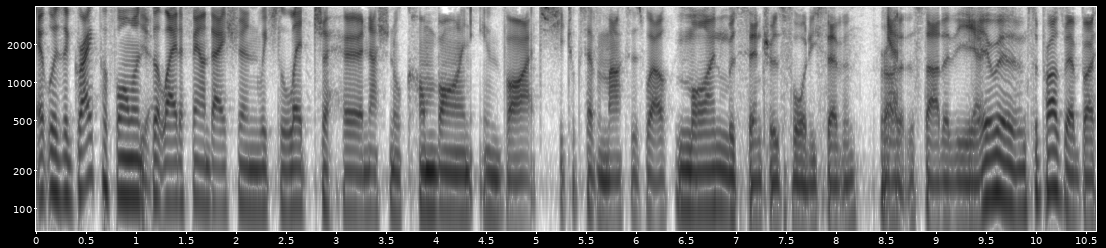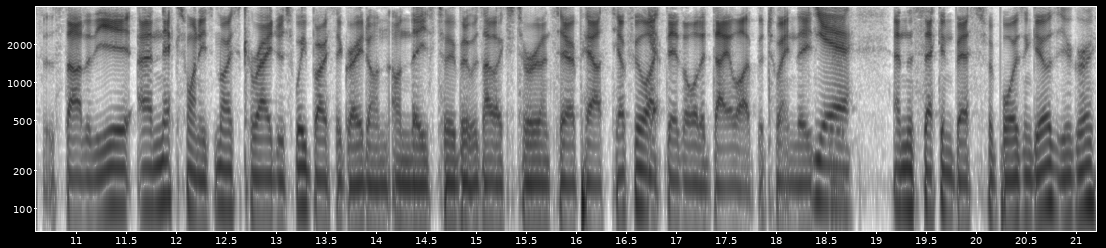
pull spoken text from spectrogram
it was a great performance Yeah. that laid a foundation which led to her national combine invite. She took seven marks as well. Mine was Centra's 47 right Yeah. at the start of the year. Yeah. I'm surprised we have both at the start of the year. Our next one is most courageous. We both agreed on on these two, but it was Alex Taru and Sarah Pousty. I feel like Yeah. there's a lot of daylight between these Yeah. two. And the second best for boys and girls, do you agree?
